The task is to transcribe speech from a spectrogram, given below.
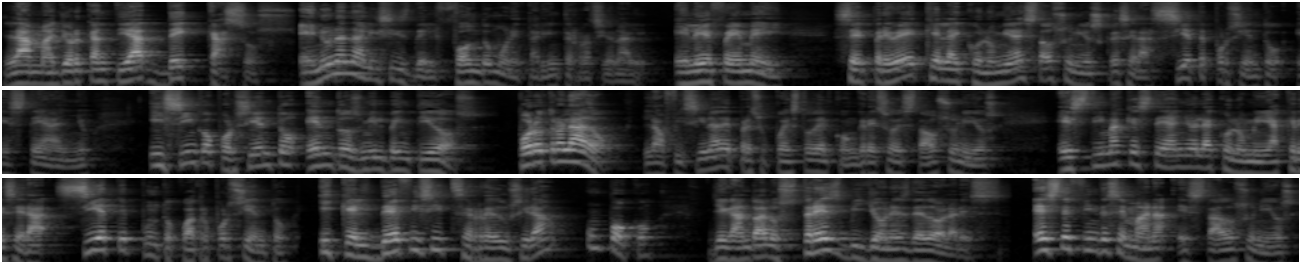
la mayor cantidad de casos. En un análisis del Fondo Monetario Internacional, el FMI, se prevé que la economía de Estados Unidos crecerá 7% este año y 5% en 2022. Por otro lado, la Oficina de Presupuesto del Congreso de Estados Unidos estima que este año la economía crecerá 7.4% y que el déficit se reducirá un poco, llegando a los 3 billones de dólares. Este fin de semana Estados Unidos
